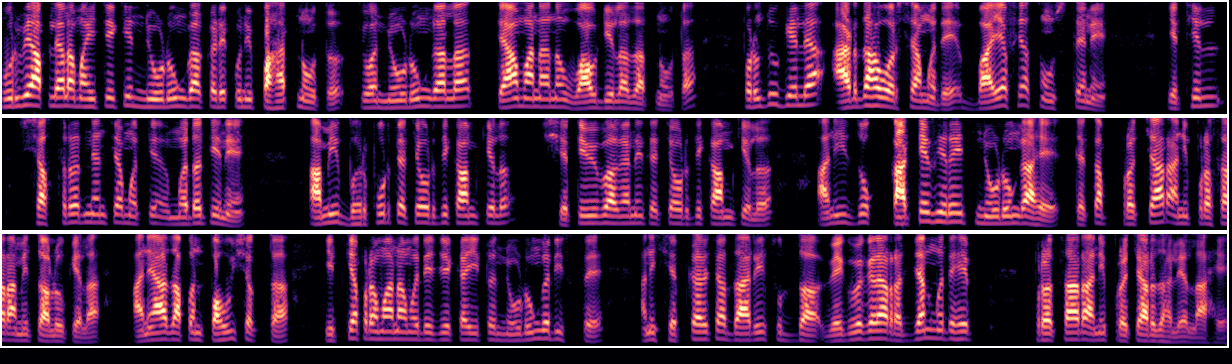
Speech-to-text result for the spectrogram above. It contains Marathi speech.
पूर्वी आपल्याला माहिती आहे की निवडुंगाकडे कोणी पाहत नव्हतं किंवा निवडुंगाला त्या मानानं वाव दिला जात नव्हता. परंतु गेल्या आठ दहा वर्षामध्ये बायफ या संस्थेने येथील शास्त्रज्ञांच्या मते मदतीने आम्ही भरपूर त्याच्यावरती काम केलं शेती विभागाने त्याच्यावरती काम केलं आणि जो काटेविरहित निवडुंगा आहे त्याचा प्रचार आणि प्रसार आम्ही चालू केला. आणि आज आपण पाहू शकता इतक्या प्रमाणामध्ये जे काही इथं निवडुंग दिसते आणि शेतकऱ्याच्या दारीसुद्धा वेगवेगळ्या राज्यांमध्ये हे प्रसार आणि प्रचार झालेला आहे.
